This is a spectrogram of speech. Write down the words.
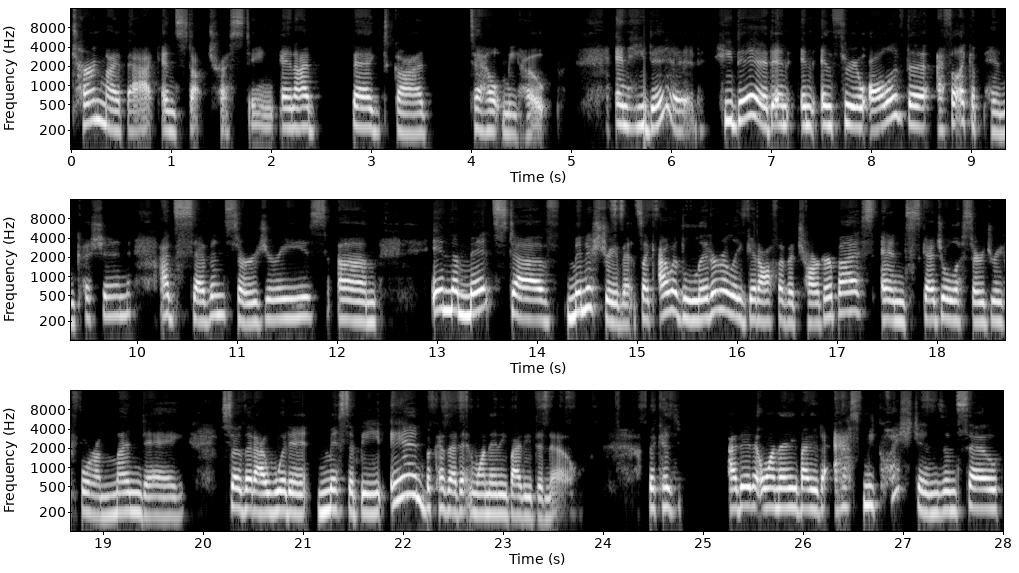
turn my back and stop trusting. And I begged God to help me hope. And he did. He did. And, and and through all of the, I felt like a pincushion. I had seven surgeries. Um, in the midst of ministry events. Like I would literally get off of a charter bus and schedule a surgery for a Monday so that I wouldn't miss a beat and because I didn't want anybody to know. Because I didn't want anybody to ask me questions. And so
